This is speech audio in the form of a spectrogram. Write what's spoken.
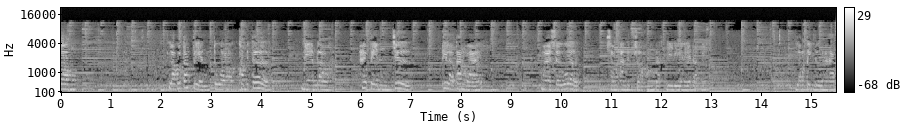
ลอง เราก็ต้องเปลี่ยนตัวคอมพิวเตอร์เนมเราให้เป็นชื่อที่เราตั้งไว้ my server 2012.ddns.net ลองปิดดูนะครับ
